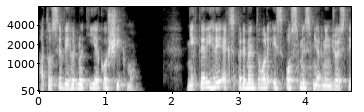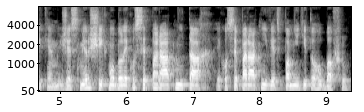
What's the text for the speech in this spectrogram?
a to se vyhodnotí jako šikmo. Některé hry experimentovaly i s osmisměrným joystickem, že směr šikmo byl jako separátní tah, jako separátní věc v paměti toho bufferu.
